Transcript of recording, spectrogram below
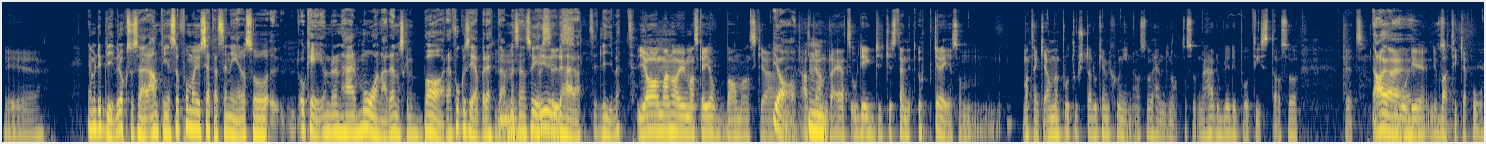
det är... Nej men det blir väl också så här, antingen så får man ju sätta sig ner och så... Okej, under den här månaden ska vi bara fokusera på detta. Mm, men sen så är det ju precis. det här att livet... Ja, man har ju... Man ska jobba och man ska... Ja. Allt det Mm. andra äts. Och det dyker ständigt upp grejer som... Man tänker, ja men på torsdag då kan vi sjunga in och så händer något och så... Nej, då blir det på tisdag och så... Vet. Ja, ja, ja. Och det, det är bara att ticka på.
